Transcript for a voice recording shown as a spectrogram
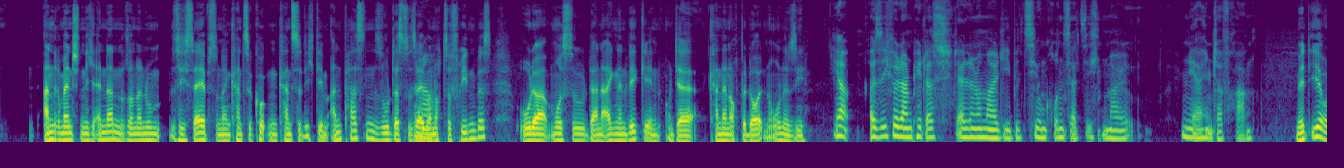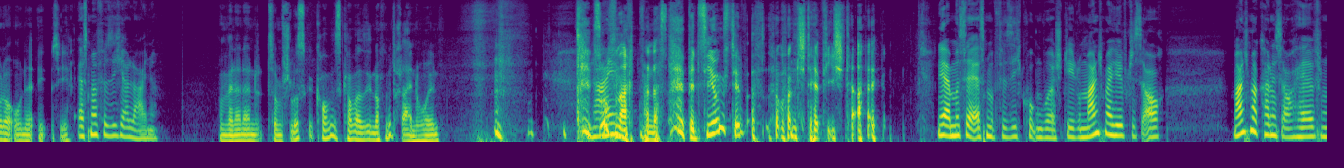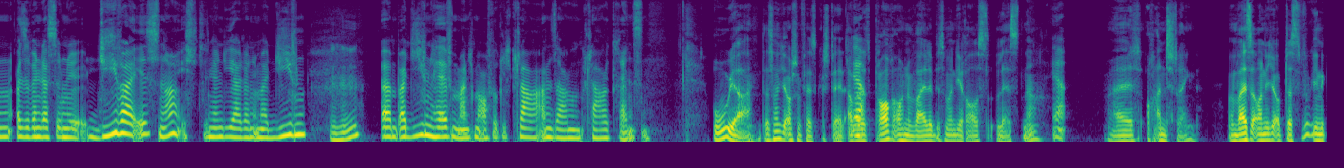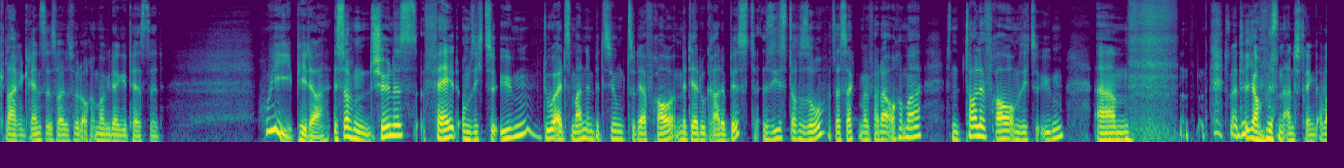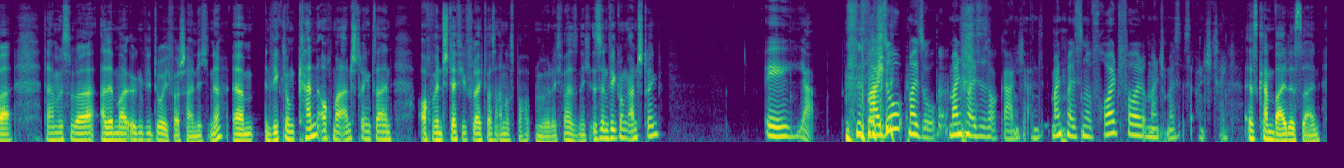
andere Menschen nicht ändern, sondern nur sich selbst. Und dann kannst du gucken, kannst du dich dem anpassen, so dass du selber genau. noch zufrieden bist, oder musst du deinen eigenen Weg gehen? Und der kann dann auch bedeuten ohne sie. Ja, also ich würde an Peters Stelle nochmal die Beziehung grundsätzlich mal näher hinterfragen. Mit ihr oder ohne sie? Erstmal für sich alleine. Und wenn er dann zum Schluss gekommen ist, kann man sie noch mit reinholen. so macht man das. Beziehungstipp von Steffi Stahl. Ja, er muss ja erstmal für sich gucken, wo er steht. Und manchmal hilft es auch, manchmal kann es auch helfen, also wenn das so eine Diva ist, ne, ich nenne die ja dann immer Diven, mhm. ähm, bei Diven helfen manchmal auch wirklich klare Ansagen und klare Grenzen. Oh ja, das habe ich auch schon festgestellt. Aber ja. das braucht auch eine Weile, bis man die rauslässt, ne? Ja. Weil es auch anstrengend. Man weiß auch nicht, ob das wirklich eine klare Grenze ist, weil es wird auch immer wieder getestet. Hui, Peter, ist doch ein schönes Feld, um sich zu üben. Du als Mann in Beziehung zu der Frau, mit der du gerade bist. Sie ist doch so, das sagt mein Vater auch immer, ist eine tolle Frau, um sich zu üben. Ähm, ist natürlich auch ein bisschen anstrengend, aber da müssen wir alle mal irgendwie durch wahrscheinlich. Ne? Ähm, Entwicklung kann auch mal anstrengend sein, auch wenn Steffi vielleicht was anderes behaupten würde. Ich weiß es nicht. Ist Entwicklung anstrengend? Äh, ja, Mal so, mal so. Manchmal ist es auch gar nicht an. Manchmal ist es nur freudvoll und manchmal ist es anstrengend. Es kann beides sein.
